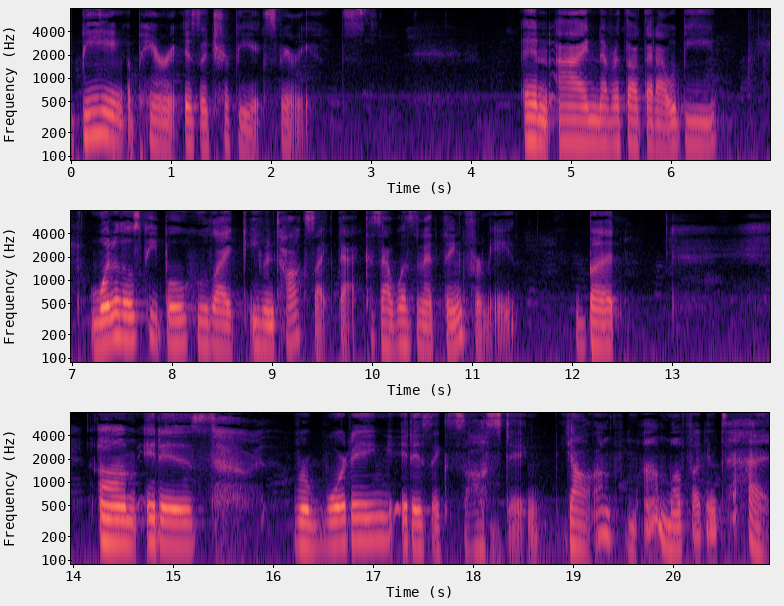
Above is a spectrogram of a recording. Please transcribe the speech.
being a parent is a trippy experience. And I never thought that I would be one of those people who like even talks like that because that wasn't a thing for me. But um it is rewarding, it is exhausting. Y'all, I'm I'm motherfucking tired.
